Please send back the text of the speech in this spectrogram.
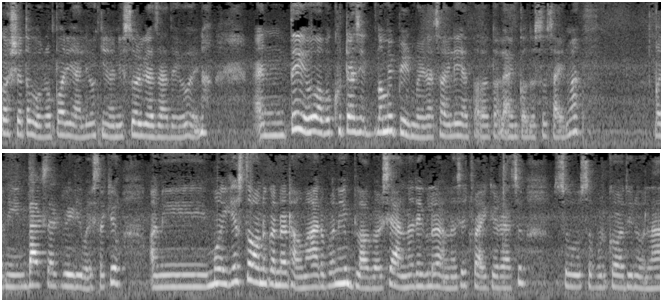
कष्ट त भोग्नु परिहाल्यो किनभने स्वर्ग जाँदै हो होइन। एन्ड त्यही हो अब खुट्टा चाहिँ एकदमै पेन भइरहेछ अहिले यहाँ तल तल एङ्कल जस्तो साइडमा अनि ब्याक साइड रेडी भइसक्यो। अनि म यस्तो अनुकरण ठाउँमा आएर पनि भ्लगहरू चाहिँ हाल्न रेगुलर हाल्न चाहिँ ट्राई गरिरहेको छु। सो सपोर्ट गरिदिनु होला।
